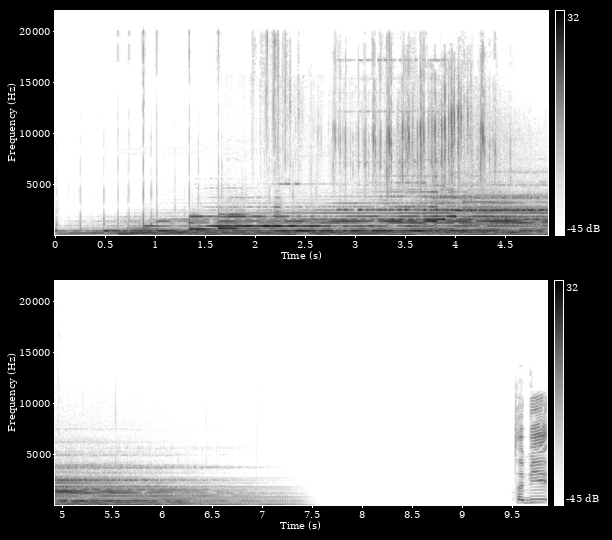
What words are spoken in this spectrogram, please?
Tabii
